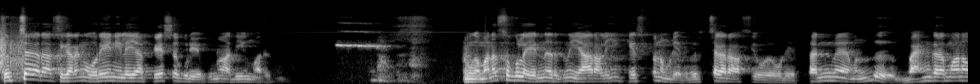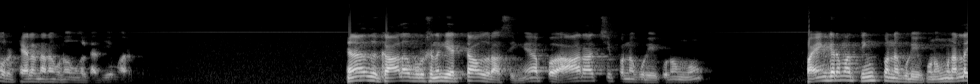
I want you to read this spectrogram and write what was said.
விற்சக ராசிக்காரங்க ஒரே நிலையா பேசக்கூடிய குணம் அதிகமா இருக்கும். உங்க மனசுக்குள்ள என்ன இருக்குன்னு யாராலையும் கெஸ் பண்ண முடியாது. விருச்சக ராசியோடைய தன்மை வந்து பயங்கரமான ஒரு டேலண்டான குணம் உங்கள்ட்ட அதிகமா இருக்கு ஏன்னா இது காலபுருஷனுக்கு எட்டாவது ராசிங்க. அப்போ ஆராய்ச்சி பண்ணக்கூடிய குணமும் பயங்கரமா திங்க் பண்ணக்கூடிய குணமும் நல்லா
